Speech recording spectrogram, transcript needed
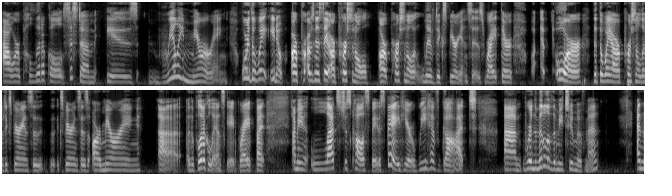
our political system is really mirroring or the way you know our i was going to say our personal our personal lived experiences right? There or that the way our personal lived experiences experiences are mirroring uh, the political landscape right? But i mean let's just call a spade a spade here. We have got um, we're in the middle of the me too movement and,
